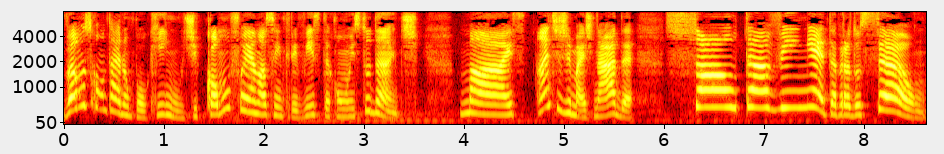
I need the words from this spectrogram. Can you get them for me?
Vamos contar um pouquinho de como foi a nossa entrevista com o estudante. Mas, antes de mais nada, solta a vinheta, produção!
